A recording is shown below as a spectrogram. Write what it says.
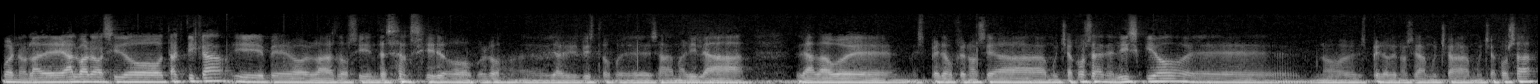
Bueno, la de Álvaro ha sido táctica, y, pero las dos siguientes han sido, bueno, eh, ya habéis visto, pues a Marila le ha dado, eh, espero que no sea mucha cosa en el isquio, eh, no, espero que no sea mucha, mucha cosa.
